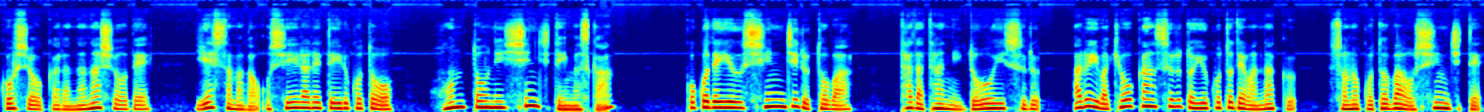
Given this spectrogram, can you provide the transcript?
5章から7章でイエス様が教えられていることを本当に信じていますか？ここで言う信じるとはただ単に同意するあるいは共感するということではなくその言葉を信じて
